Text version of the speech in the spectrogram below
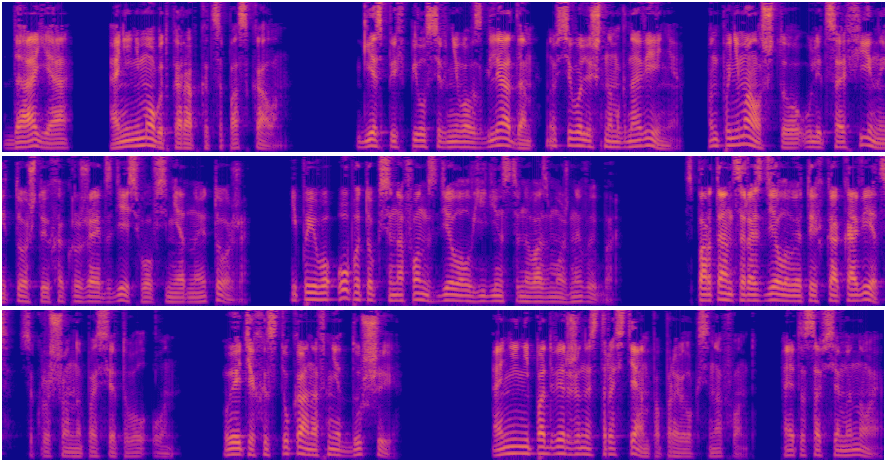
Да, я. Они не могут карабкаться по скалам. Геспи впился в него взглядом, но всего лишь на мгновение. Он понимал, что улица Афины и то, что их окружает здесь, вовсе не одно и то же. И по его опыту Ксенофонт сделал единственно возможный выбор. Спартанцы разделывают их как овец, сокрушенно посетовал он. У этих истуканов нет души. Они не подвержены страстям, поправил Ксенофонт. А это совсем иное.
